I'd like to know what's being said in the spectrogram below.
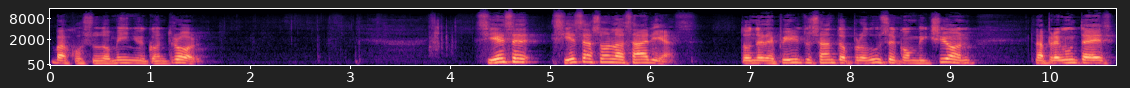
bajo su dominio y control. Si, esas son las áreas donde el Espíritu Santo produce convicción, la pregunta es,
